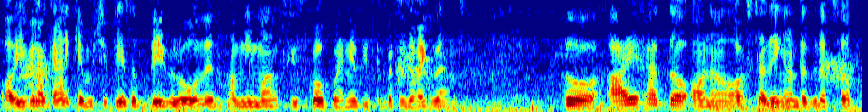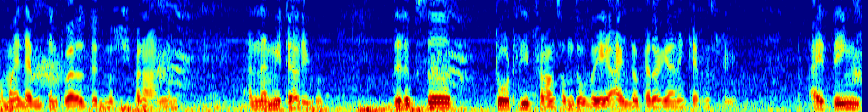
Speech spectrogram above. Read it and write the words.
or even organic chemistry plays a big role in how many marks you score for any of these competitive exams. So I had the honor of studying under Dilip sir for my 11th and 12th in Panarians. And let me tell you, Dilip sir totally transformed the way I look at organic chemistry. I think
